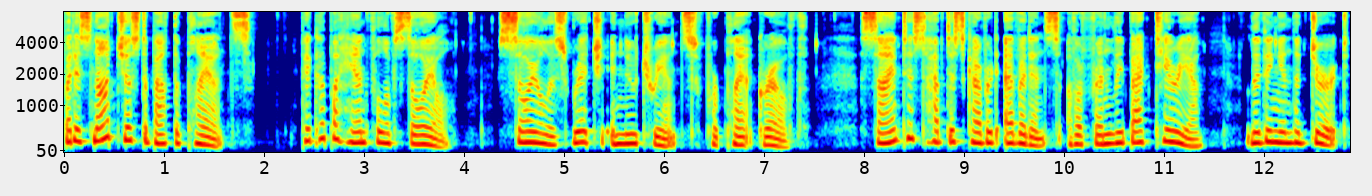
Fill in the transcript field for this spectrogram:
But it's not just about the plants. Pick up a handful of soil. Soil is rich in nutrients for plant growth. Scientists have discovered evidence of a friendly bacteria living in the dirt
